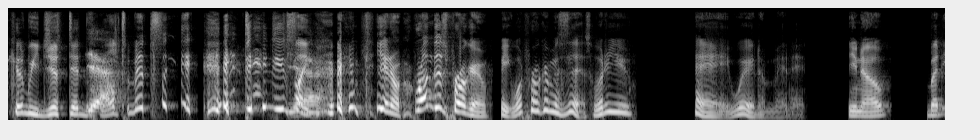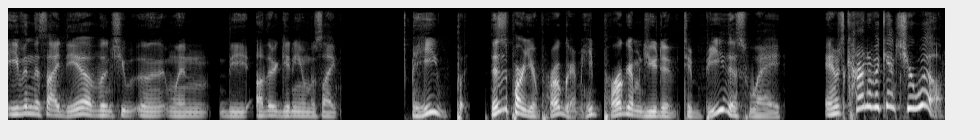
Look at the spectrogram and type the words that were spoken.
Because we just did the Yeah. ultimates. it did. It's like, you know, run this program. Wait, what program is this? What are you? Hey, wait a minute. You know, but even this idea of when she, uh, when the other Gideon was like, he, put- this is part of your program. He programmed you to to be this way, and it was kind of against your will,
